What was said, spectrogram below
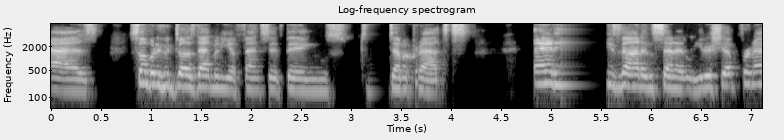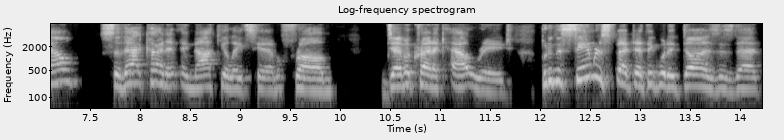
as somebody who does that many offensive things to Democrats, and he's not in Senate leadership for now. So that kind of inoculates him from Democratic outrage. But in the same respect, I think what it does is that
